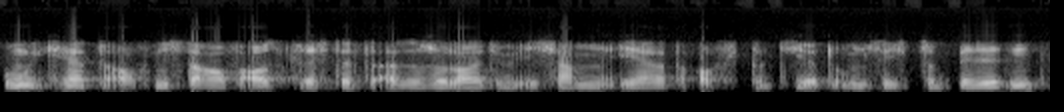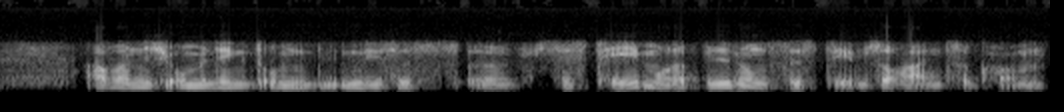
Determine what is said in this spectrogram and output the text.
umgekehrt auch nicht darauf ausgerichtet. Also so Leute wie ich haben eher darauf studiert, um sich zu bilden, aber nicht unbedingt um in dieses äh, System oder Bildungssystem so reinzukommen.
